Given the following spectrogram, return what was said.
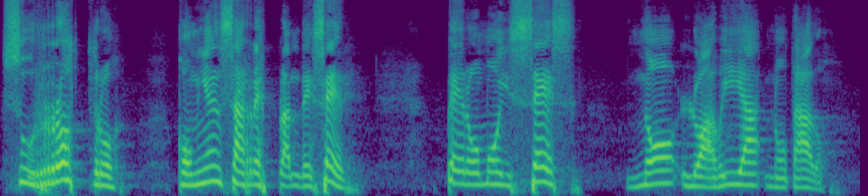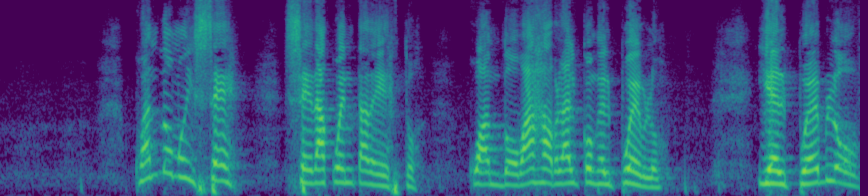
su rostro comienza a resplandecer. Pero Moisés no lo había notado. Cuando Moisés se da cuenta de esto cuando vas a hablar con el pueblo y el pueblo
